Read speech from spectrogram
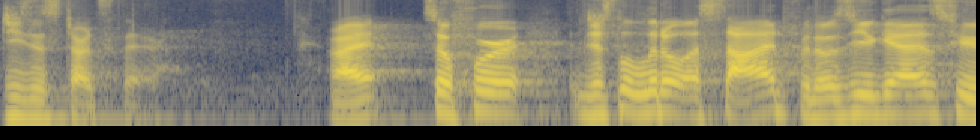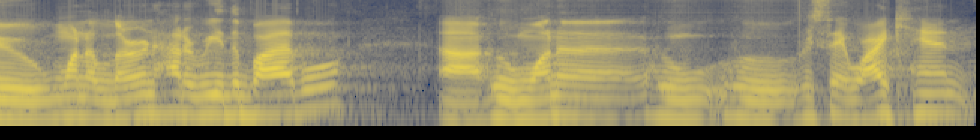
Jesus starts there. Right? So, for just a little aside, for those of you guys who want to learn how to read the Bible, uh, who want to, who, who, who say, well, can't,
